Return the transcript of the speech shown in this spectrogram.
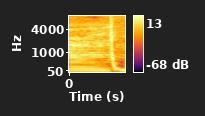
for.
